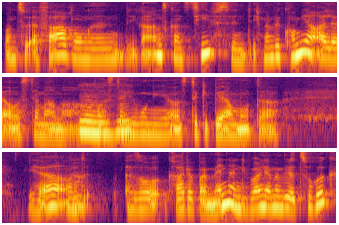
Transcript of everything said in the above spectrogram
und zu Erfahrungen, die ganz, ganz tief sind. Ich meine, wir kommen ja alle aus der Mama, mhm. aus der Juni, aus der Gebärmutter. Ja, und ja. also gerade bei Männern, die wollen ja immer wieder zurück,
